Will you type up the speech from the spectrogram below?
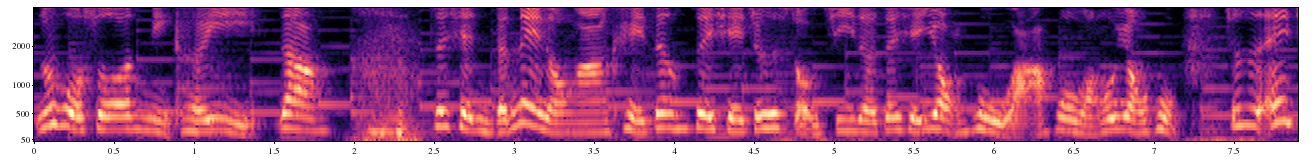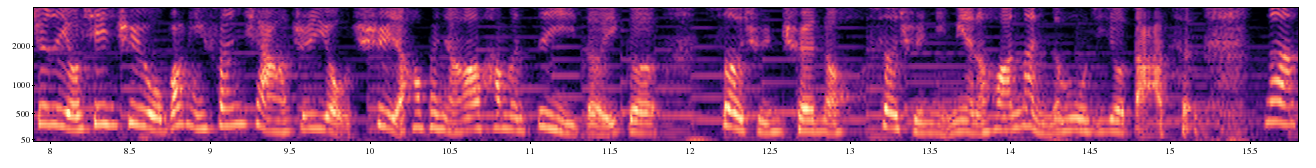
如果说你可以让 这些你的内容啊，可以让这些就是手机的这些用户啊，或网络用户，就是哎觉得有兴趣，我帮你分享，觉得有趣，然后分享到他们自己的一个社群圈的社群里面的话，那你的目的就达成。那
